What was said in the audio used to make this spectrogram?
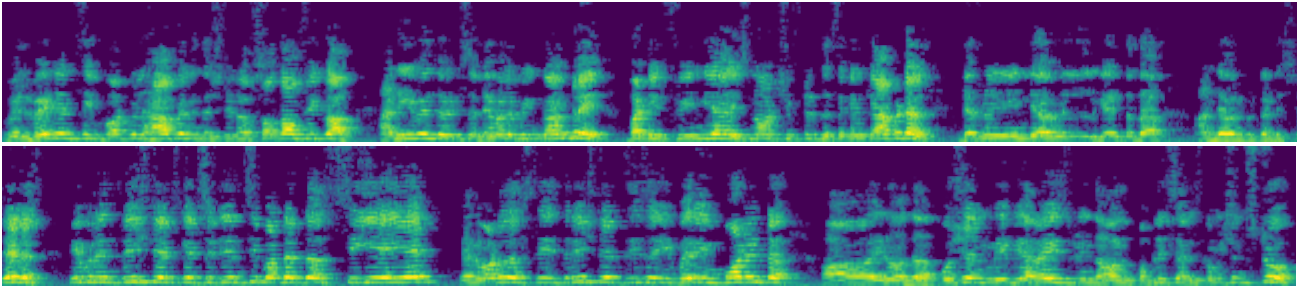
We'll wait and see what will happen in the state of South Africa. And even though it's a developing country, but if India is not shifted the second capital, definitely India will get the undeveloped country status. People in three states get citizenship under the CAA. And what are the three states? These are very important. Uh, you know, the question may be arised in all public service commissions too.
